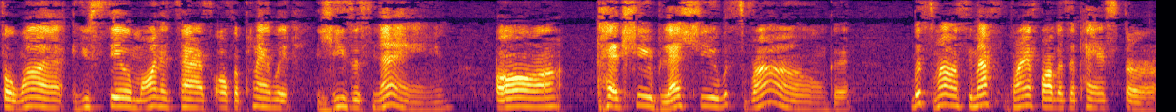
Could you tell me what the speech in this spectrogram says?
for one, you still monetize off of playing with Jesus' name. Oh, had you, bless you. What's wrong? What's wrong? See, my grandfather's a pastor.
